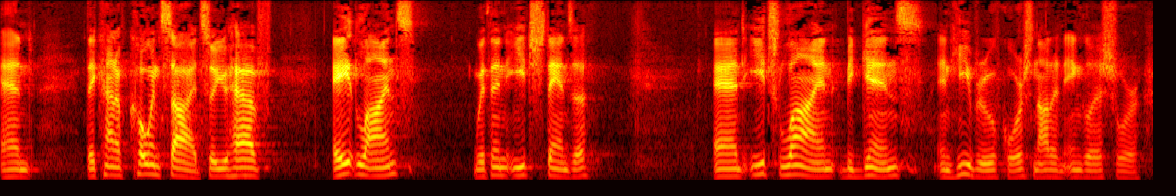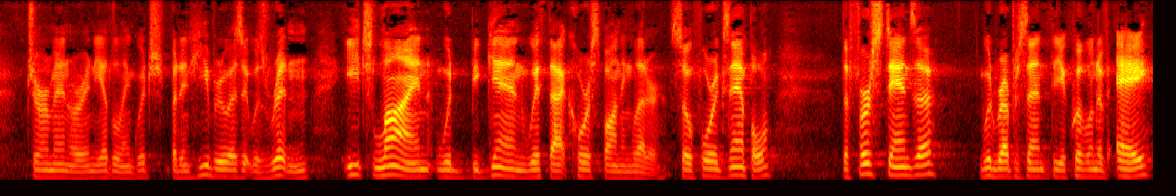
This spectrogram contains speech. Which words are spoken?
And they kind of coincide. So you have eight lines within each stanza. And each line begins in Hebrew, of course, not in English or German or any other language, but in Hebrew, as it was written, each line would begin with that corresponding letter. So, for example, the first stanza would represent the equivalent of A,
